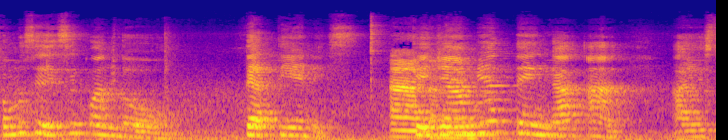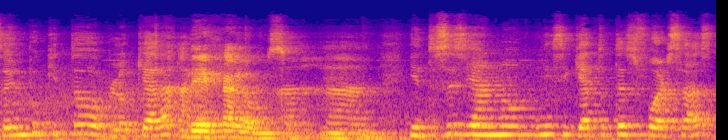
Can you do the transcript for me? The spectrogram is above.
¿cómo se dice cuando te atienes? Ah, que ya me atenga a, ay, estoy un poquito bloqueada. Déjalo uso. Y entonces ya no, ni siquiera tú te esfuerzas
